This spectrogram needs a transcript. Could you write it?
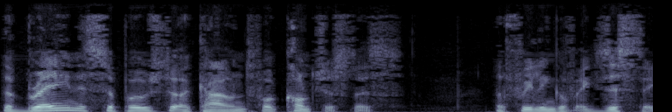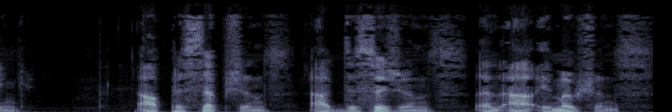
the brain is supposed to account for consciousness, the feeling of existing, our perceptions, our decisions, and our emotions.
